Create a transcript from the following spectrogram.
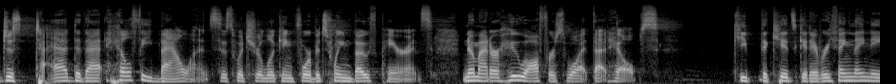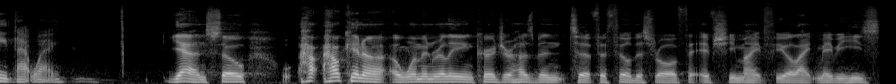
just to add to that, healthy balance is what you're looking for between both parents. No matter who offers what, that helps. Keep the kids get everything they need that way. Yeah, and so how, how can a, a woman really encourage her husband to fulfill this role if, if she might feel like maybe he's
